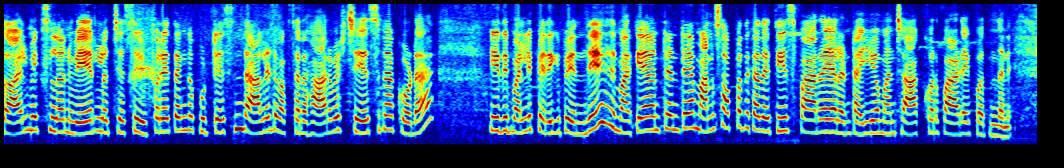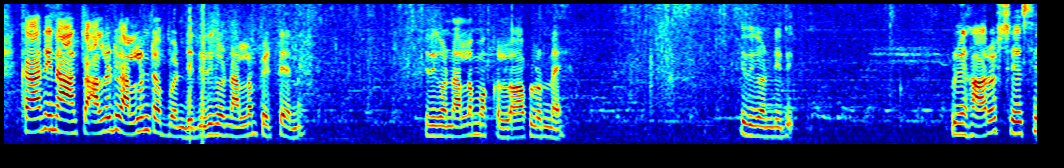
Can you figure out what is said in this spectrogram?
సాయిల్ మిక్స్లోని వేర్లు వచ్చేసి విపరీతంగా పుట్టేసింది. ఆల్రెడీ ఒకసారి హార్వెస్ట్ చేసినా కూడా ఇది మళ్ళీ పెరిగిపోయింది. ఇది మాకేంటంటే మనసు ఒప్పదు కదా తీసి పారేయాలంటే. అయ్యో మంచి ఆకుకూర పాడైపోతుందని. కానీ నా ఆల్రెడీ అల్లం టబ్బు అండి. ఇది ఇదిగోండి అల్లం పెట్టాను. ఇదిగోండి అల్లం మొక్కలు లోపల ఉన్నాయి ఇదిగోండి ఇది. ఇప్పుడు నేను హార్వెస్ట్ చేసి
